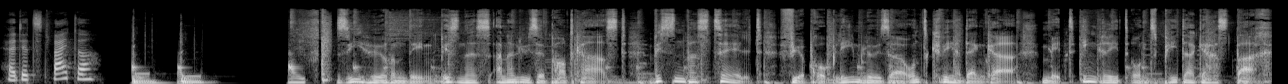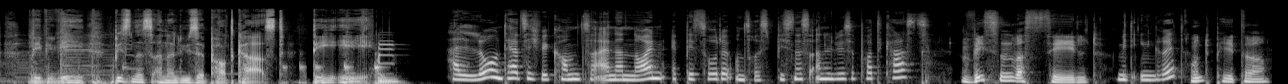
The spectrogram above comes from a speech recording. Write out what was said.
hört jetzt weiter. Sie hören den Business Analyse Podcast Wissen was zählt für Problemlöser und Querdenker mit Ingrid und Peter Gerstbach www.businessanalysepodcast.de Hallo und herzlich willkommen zu einer neuen Episode unseres Business-Analyse-Podcasts Wissen, was zählt. mit Ingrid. Und Peter.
